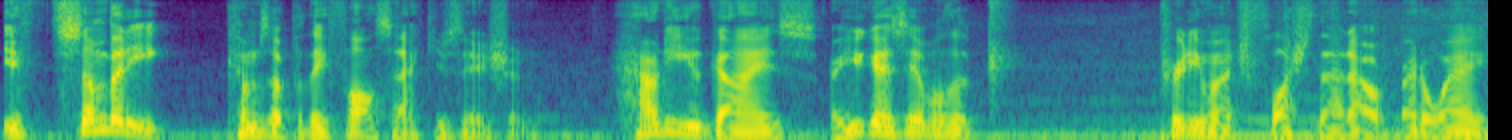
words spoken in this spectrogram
If somebody comes up with a false accusation, how do you guys, are you guys able to pretty much flush that out right away?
